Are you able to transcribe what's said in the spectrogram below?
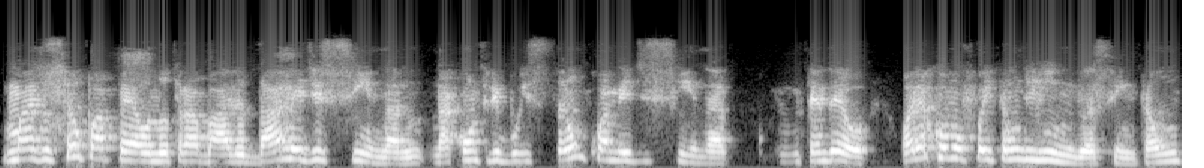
mas o seu papel no trabalho da medicina, na contribuição com a medicina, entendeu? Olha como foi tão lindo, assim. Então,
